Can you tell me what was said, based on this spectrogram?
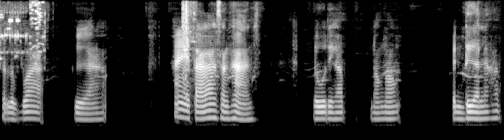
สรุปว่าเกลือนะครับ ให้อัตราสังหาร ดูดิครับ น้องๆ เป็นเดือนแล้วครับ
